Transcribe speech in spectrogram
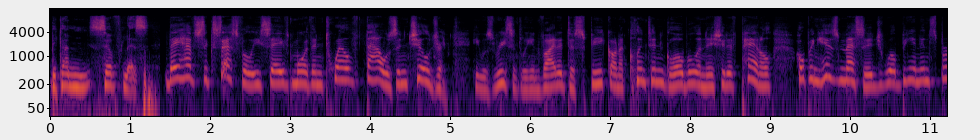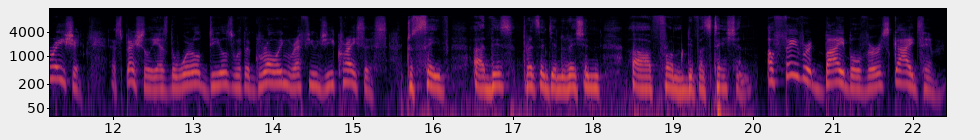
becoming selfless. They have successfully saved more than 12,000 children. He was recently invited to speak on a Clinton Global Initiative panel, hoping his message will be an inspiration, especially as the world deals with a growing refugee crisis. To save uh, this present generation uh, from devastation. A favorite Bible verse guides him.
